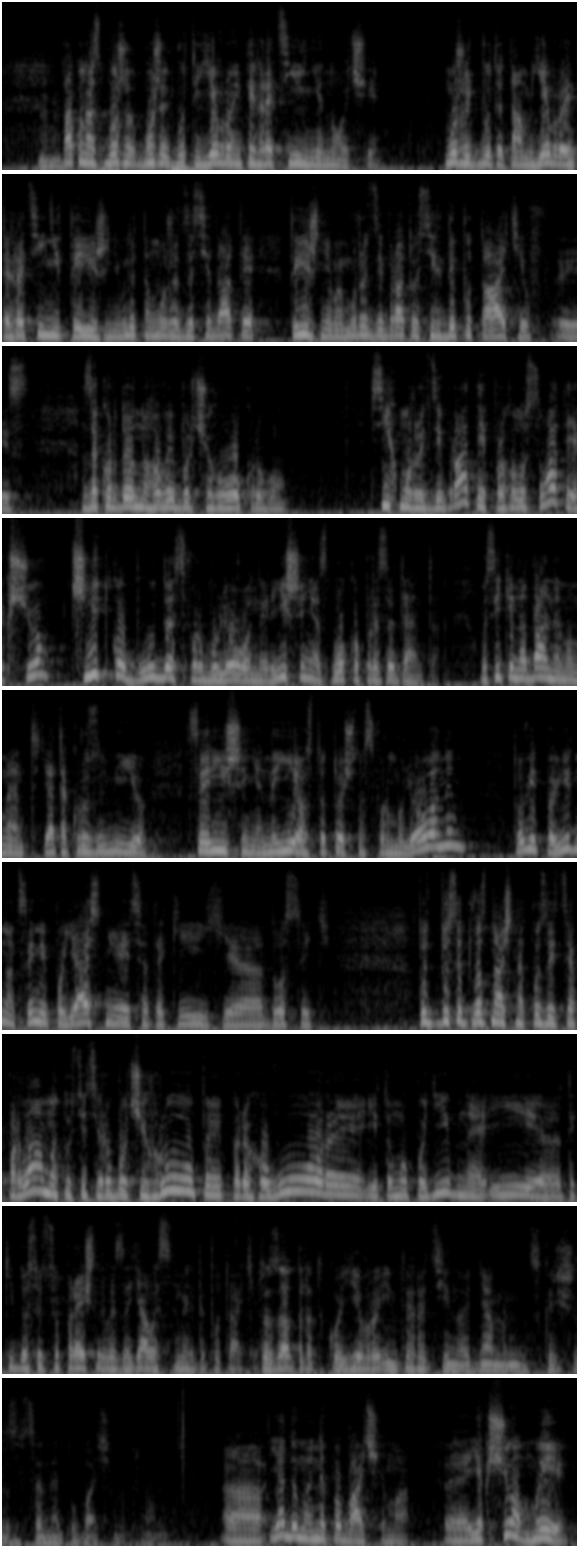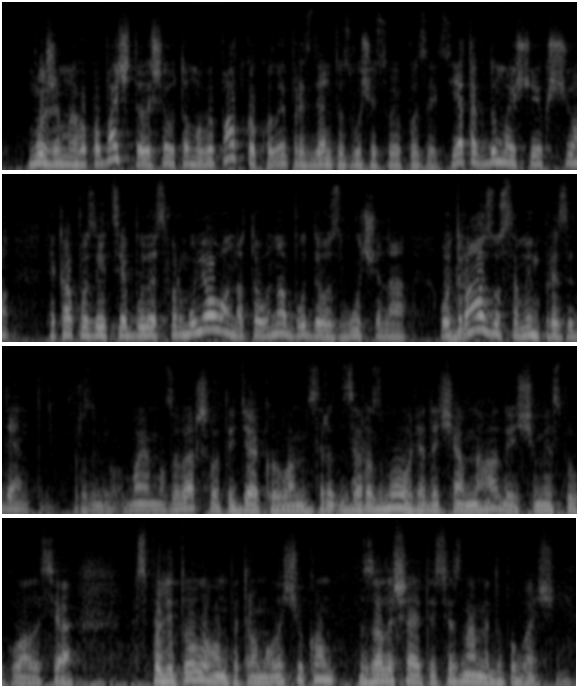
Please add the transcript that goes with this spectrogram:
Так у нас може, можуть бути євроінтеграційні ночі, можуть бути там євроінтеграційні тижні, вони там можуть засідати тижнями, можуть зібрати усіх депутатів з закордонного виборчого округу. Всіх можуть зібрати і проголосувати, якщо чітко буде сформульоване рішення з боку президента. Оскільки на даний момент, я так розумію, це рішення не є остаточно сформульованим, то відповідно цим і пояснюється такий е, досить Тут досить двозначна позиція парламенту, всі ці робочі групи, переговори і тому подібне, і е, такі досить суперечливі заяви самих депутатів. То завтра такого євроінтеграційного дня ми скоріше за все не побачимо в парламенті. Е, Я думаю, не побачимо. Е, Якщо ми можемо його побачити лише у тому випадку, коли президент озвучить свою позицію. Я так думаю, що якщо така позиція буде сформульована, то вона буде озвучена одразу самим президентом. Зрозуміло. Маємо завершувати. Дякую вам за- за розмову. Глядачам нагадую, що ми спілкувалися з політологом Петром Олещуком. Залишайтеся з нами. До побачення.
